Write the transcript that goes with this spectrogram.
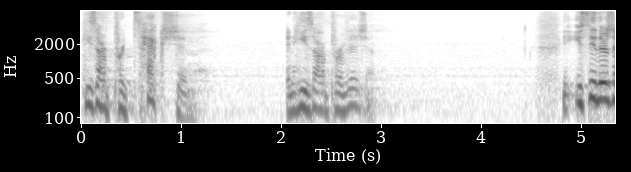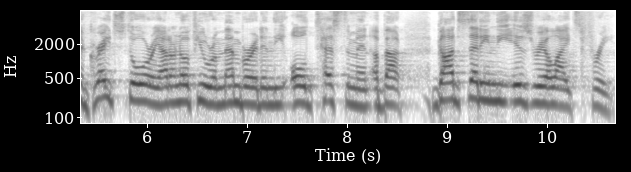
He's our protection, and He's our provision. You see, there's a great story, I don't know if you remember it in the Old Testament, about God setting the Israelites free.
